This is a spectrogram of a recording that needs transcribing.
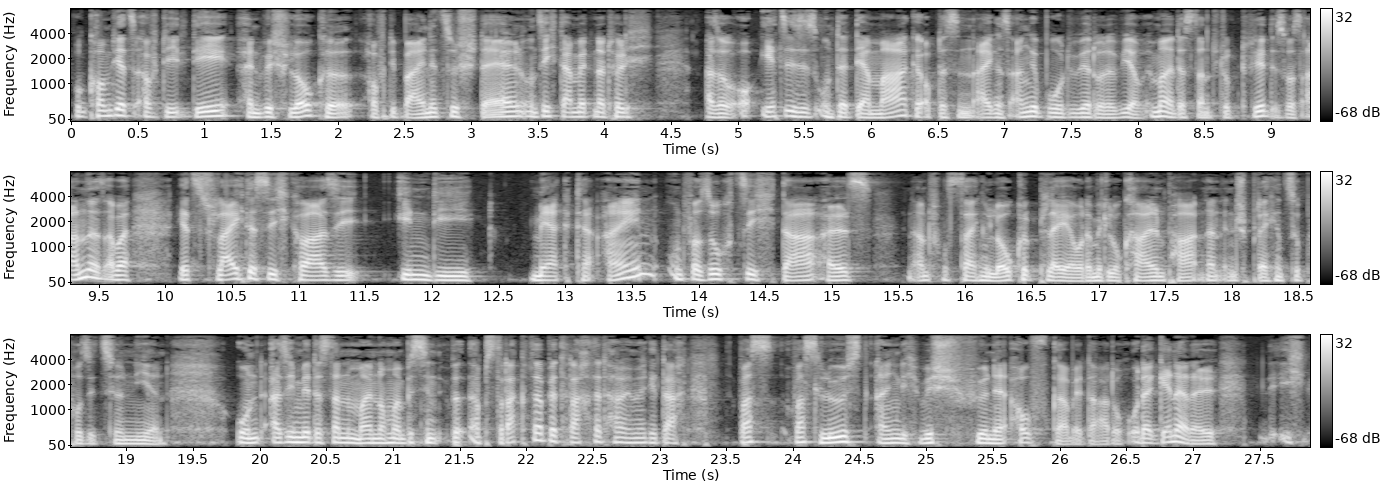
und kommt jetzt auf die Idee, ein Wish Local auf die Beine zu stellen und sich damit natürlich, also jetzt ist es unter der Marke, ob das ein eigenes Angebot wird oder wie auch immer das dann strukturiert ist, was anderes, aber jetzt schleicht es sich quasi in die Märkte ein und versucht sich da als in Anführungszeichen Local Player oder mit lokalen Partnern entsprechend zu positionieren. Und als ich mir das dann mal noch mal ein bisschen abstrakter betrachtet habe, habe ich mir gedacht, was, was löst eigentlich Wish für eine Aufgabe dadurch? Oder generell, ich,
